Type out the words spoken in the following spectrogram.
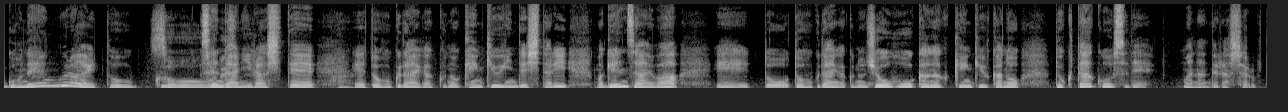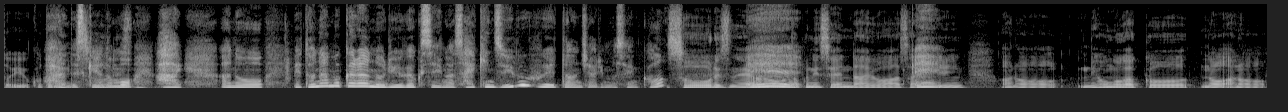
5年ぐらい遠くそうですね。仙台にいらして、はい。えー東北大学の研究員でしたり、まあ、現在は、えー、と東北大学の情報科学研究科のドクターコースで学んでらっしゃるということなんですけれども、はいねはい、あのベトナムからの留学生が最近ずいぶん増えたんじゃありませんか？そうですね。ええあの特に仙台は最近、あの日本語学校のあの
